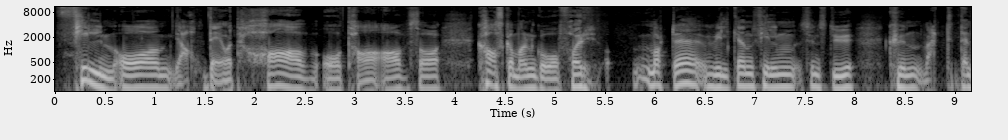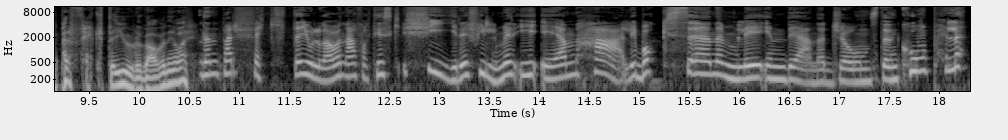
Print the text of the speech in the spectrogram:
film, og ja, det er jo et hav å ta av, så hva skal man gå for? Marte, hvilken film syns du kunne vært den perfekte julegaven i år? Den perfekte julegaven er faktisk fire filmer i én herlig boks, eh, nemlig Indiana Jones, den komplette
